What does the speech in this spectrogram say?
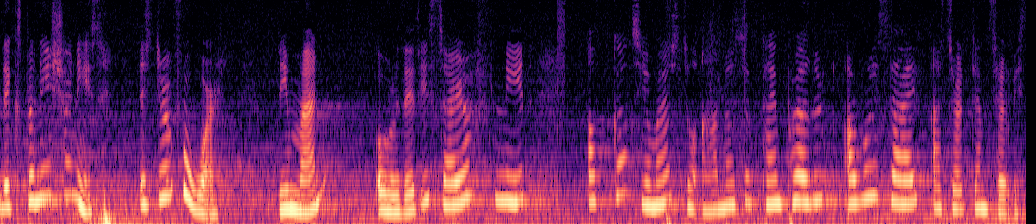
The explanation is straightforward demand or the desire need of consumers to own a certain product or receive a certain service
